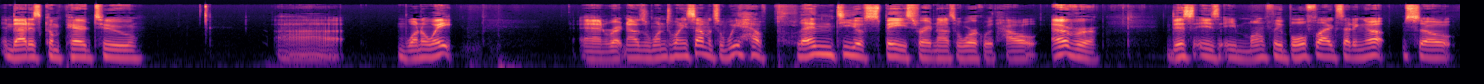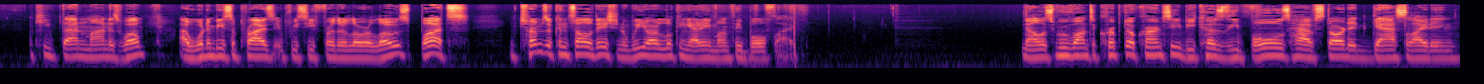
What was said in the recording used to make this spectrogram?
and that is compared to uh, 108 and right now it's 127 so we have plenty of space right now to work with however this is a monthly bull flag setting up so keep that in mind as well. I wouldn't be surprised if we see further lower lows but in terms of consolidation we are looking at a monthly bull flag. Now let's move on to cryptocurrency because the bulls have started gaslighting.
